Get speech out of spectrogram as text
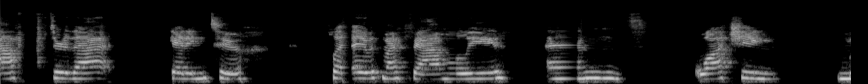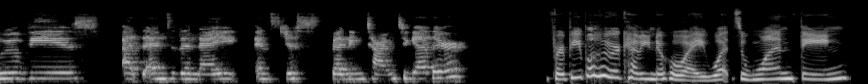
after that, getting to play with my family and watching movies at the end of the night and just spending time together. For people who are coming to Hawaii, what's one thing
